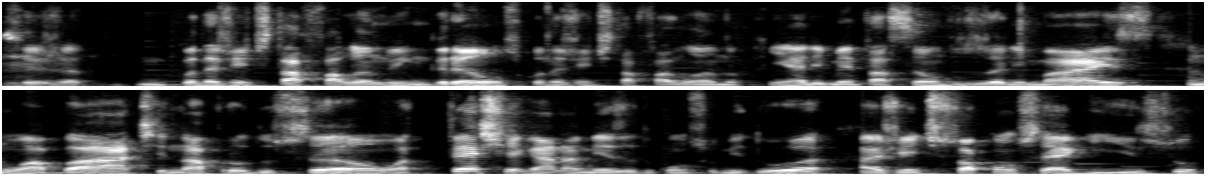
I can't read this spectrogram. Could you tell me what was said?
Ou seja, quando a gente está falando em grãos, quando a gente está falando em alimentação dos animais, no abate, na produção, até chegar na mesa do consumidor, a gente só consegue isso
